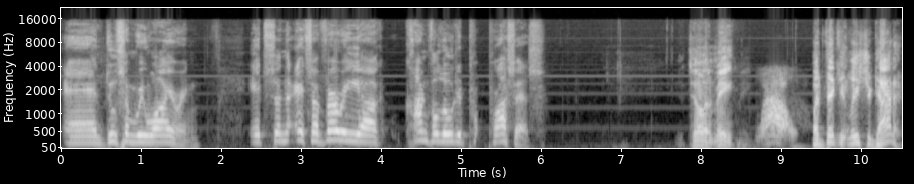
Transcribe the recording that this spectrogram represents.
and do some rewiring. It's an it's a very uh, convoluted pr- process. you're telling me. Wow. but Vic, at least you got it.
